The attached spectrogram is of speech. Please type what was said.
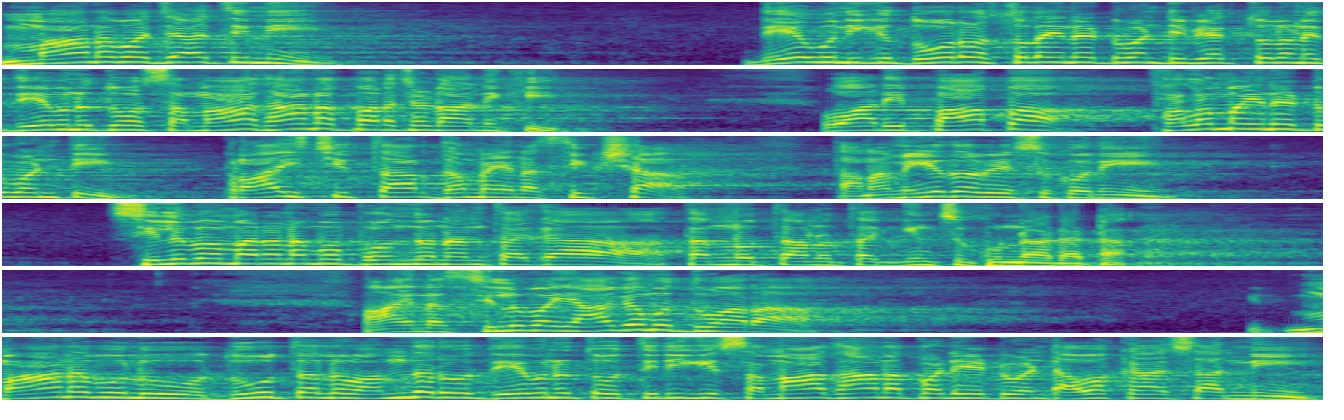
మానవ జాతిని దేవునికి దూరస్తులైనటువంటి వ్యక్తులను దేవునితో సమాధానపరచడానికి వారి పాప ఫలమైనటువంటి ప్రాయశ్చిత్తార్థమైన శిక్ష తన మీద వేసుకొని శిలువ మరణము పొందునంతగా తన్ను తాను తగ్గించుకున్నాడట. ఆయన శిలువ యాగము ద్వారా మానవులు దూతలు అందరూ దేవునితో తిరిగి సమాధానపడేటువంటి అవకాశాన్ని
